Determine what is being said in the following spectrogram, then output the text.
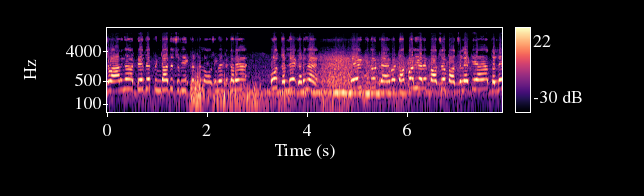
ਸਵਾਰੀਆਂ ਅੱਡੇ ਤੇ ਪਿੰਡਾਂ 'ਚ ਸਪੀਕਰ 'ਚ ਲੌਸਮੈਂਟ ਕਰਿਆ ਉਹ ਥੱਲੇ ਖੜੀਆਂ। ਇਹ ਕਿਦੋਂ ਡਰਾਈਵਰ ਟੱਪ ਵਾਲੀ ਵਾਲੇ ਪਾਸੇ ਬੱਸ ਲੈ ਕੇ ਆਇਆ ਥੱਲੇ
